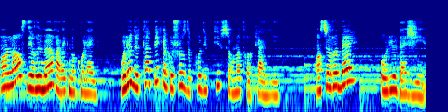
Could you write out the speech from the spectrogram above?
On lance des rumeurs avec nos collègues au lieu de taper quelque chose de productif sur notre clavier. On se rebelle au lieu d'agir.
